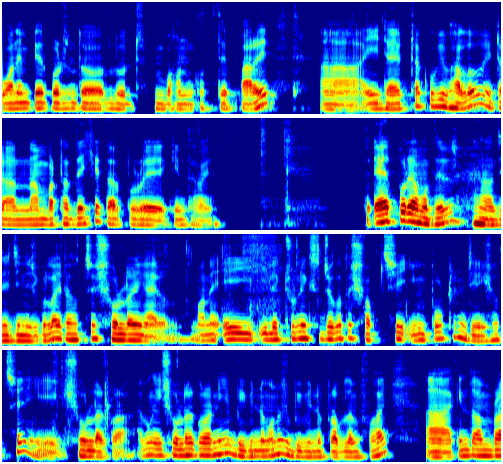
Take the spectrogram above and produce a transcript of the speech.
ওয়ান এম্পিয়ার পর্যন্ত লোড বহন করতে পারে। এই ডায়োডটা খুবই ভালো। এটা নাম্বারটা দেখে তারপরে কিনতে হয়। তো এরপরে আমাদের হ্যাঁ, যে জিনিসগুলো এটা হচ্ছে শোল্ডারিং আয়রন মানে এই ইলেকট্রনিক্স জগতে সবচেয়ে ইম্পর্টেন্ট জিনিস হচ্ছে এই শোল্ডার করা। এবং এই শোল্ডার করা নিয়ে বিভিন্ন মানুষ বিভিন্ন প্রবলেম হয়। কিন্তু আমরা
